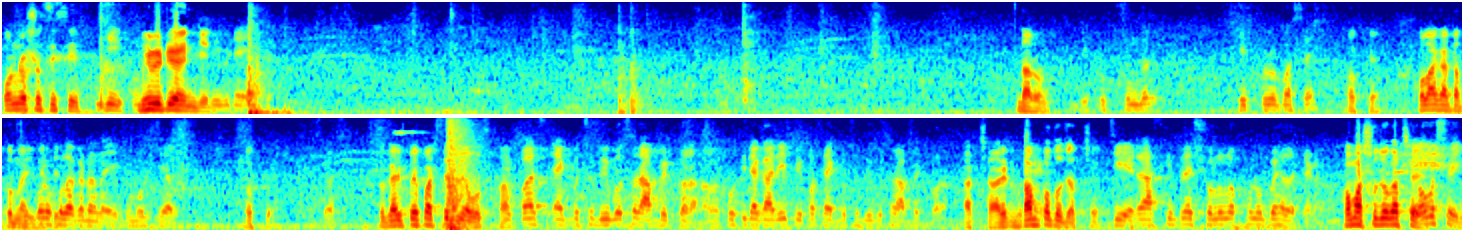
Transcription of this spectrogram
পনেরোশো সিসি জি ভিভিটিও ইঞ্জিন দারুণ। জি খুব সুন্দর। হিট প্রুফ আছে। ওকে। খোলা কাটা তো নাই কোনো খোলা কাটা নাই একদম অরিজিনাল ওকে। তো গাড়ির পেপারসের কি অবস্থা। পেপাস এক বছর দুই বছর আপডেট করা। আমার প্রতিটা গাড়ি পেপাস এক বছর দুই বছর আপডেট করা। আচ্ছা আর এটার দাম কত যাচ্ছে? জি এটা আজকে প্রায় ষোলো লক্ষ নব্বই হাজার টাকা। কমার সুযোগ আছে? অবশ্যই।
